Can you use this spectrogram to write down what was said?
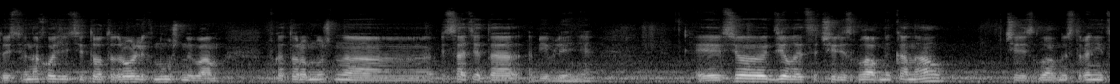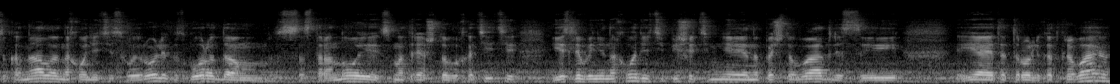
то есть вы находите тот ролик нужный вам, в котором нужно писать это объявление. И все делается через главный канал, через главную страницу канала, находите свой ролик с городом, со страной, смотря что вы хотите. Если вы не находите, пишите мне на почтовый адрес, и я этот ролик открываю.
